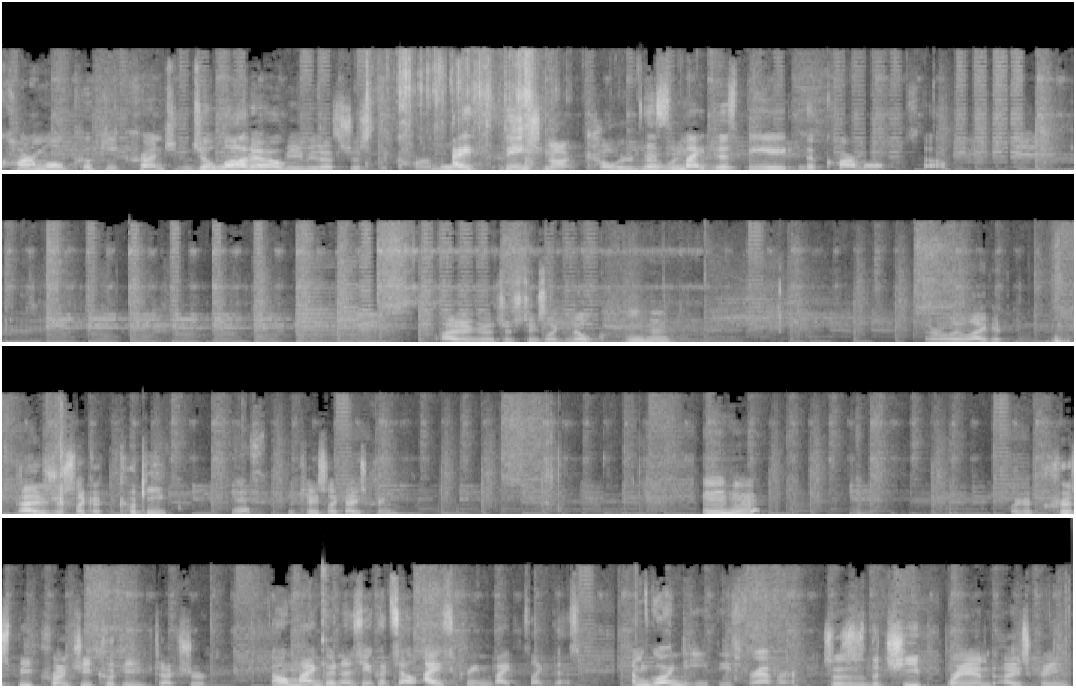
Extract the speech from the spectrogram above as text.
caramel cookie crunch gelato. Maybe, maybe that's just the caramel. I think it's just not colored This way. This might just be the caramel. So. I think that just tastes like milk. Mm-hmm. I don't really like it. That is just like a cookie. Yes. It tastes like ice cream. Mm-hmm. Like a crispy, crunchy cookie texture. Oh my goodness, you could sell ice cream bites like this. I'm going to eat these forever. So this is the cheap brand ice cream.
